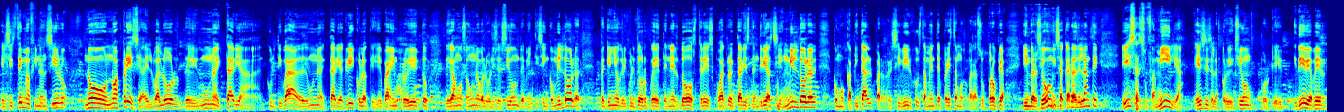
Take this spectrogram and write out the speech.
el sistema financiero no, no aprecia el valor de una hectárea cultivada, de una hectárea agrícola que va en proyecto, digamos, a una valorización de 25 mil dólares. El pequeño agricultor puede tener dos, tres, cuatro hectáreas, tendría 100 mil dólares como capital para recibir justamente préstamos para su propia inversión y sacar adelante esa es su familia, esa es la proyección, porque debe haber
